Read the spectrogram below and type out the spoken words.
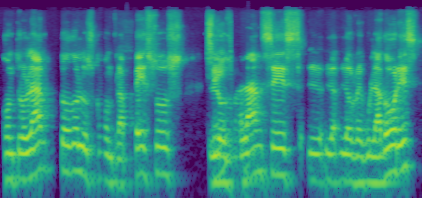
controlar todos los contrapesos, los balances, los reguladores,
